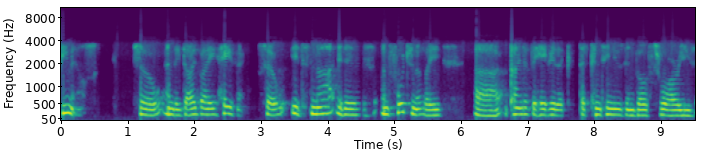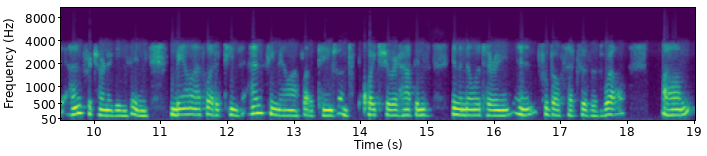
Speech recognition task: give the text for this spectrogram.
females. So, and they died by hazing. So it's not, it is unfortunately uh, kind of behavior that, that continues in both sororities and fraternities, in male athletic teams and female athletic teams. I'm quite sure it happens in the military and for both sexes as well. Um,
